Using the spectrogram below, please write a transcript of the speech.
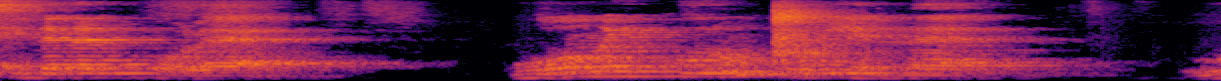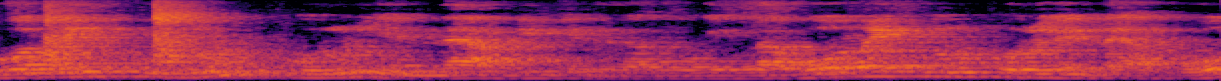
சிதடன் போல. ஓமை கூறும் பொருள் என்ன? ஓமை கூறும் பொருள் என்ன அப்படின்னு கேட்டிருக்காங்க ஓகேங்களா? ஓமை கூறும் பொருள் என்ன? அப்போ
